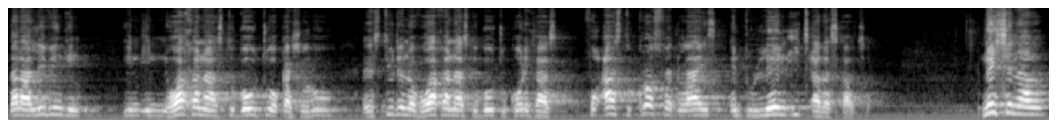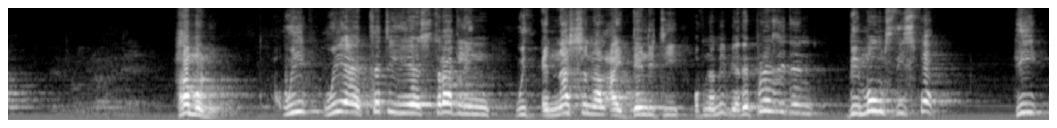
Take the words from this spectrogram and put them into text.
that are living in, in, in to go to Okashuru, a student of Wahanas to go to Korikas, for us to cross-fertilize and to learn each other's culture. National harmony. We, we are 30 years struggling with a national identity of Namibia. The president bemoans this fact. He,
